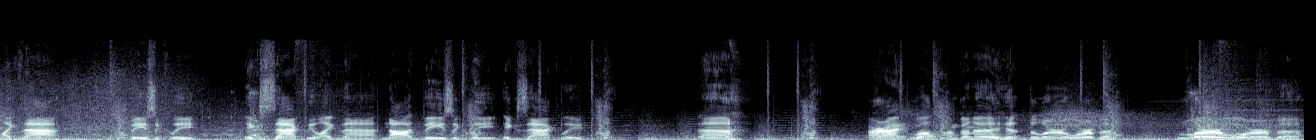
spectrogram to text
Like that, basically. Exactly like that. Not basically, exactly. Uh. Alright, well, I'm gonna hit the lure orb. Lure orb!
